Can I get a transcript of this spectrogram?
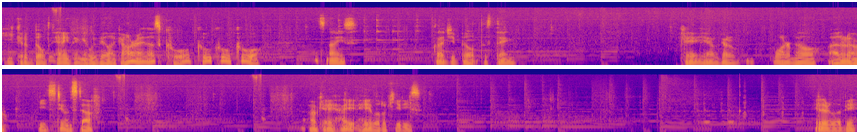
He could have built anything and we'd be like, alright, that's cool, cool, cool, cool. That's nice. Glad you built this thing. Okay, yeah, we got a watermill. I don't know. He's doing stuff. Okay, hey, hey little cuties. Hey there, Libby.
